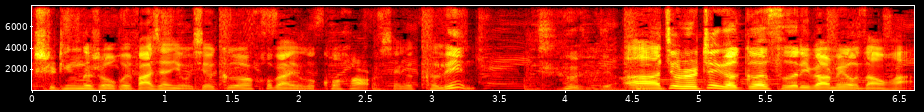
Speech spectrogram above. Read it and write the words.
试听的时候，会发现有些歌后边有个括号，写个 clean 啊，就是这个歌词里边没有脏话，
